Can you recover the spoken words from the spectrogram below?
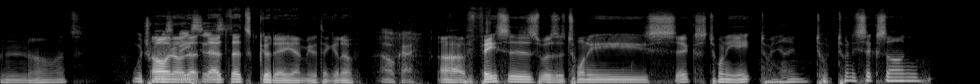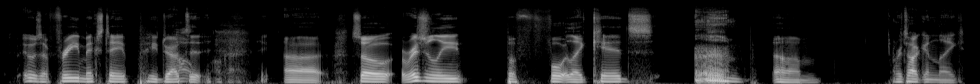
no, that's Which one? oh no, that, that's that's good AM. You're thinking of. okay. Uh, Faces was a 26, 28, 29, tw- 26 song. It was a free mixtape. He dropped oh, it. Okay. Uh, so originally, before like kids, um, we're talking like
